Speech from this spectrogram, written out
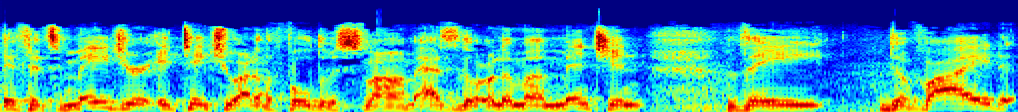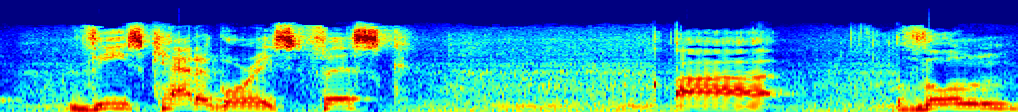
if it's major, it takes you out of the fold of Islam. As the ulama mentioned, they divide these categories, fisk, uh, dhulm,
